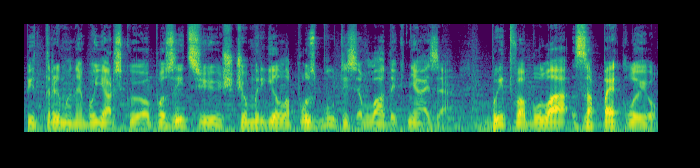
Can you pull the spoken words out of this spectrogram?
підтримане боярською опозицією, що мріяла позбутися влади князя. Битва була запеклою.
